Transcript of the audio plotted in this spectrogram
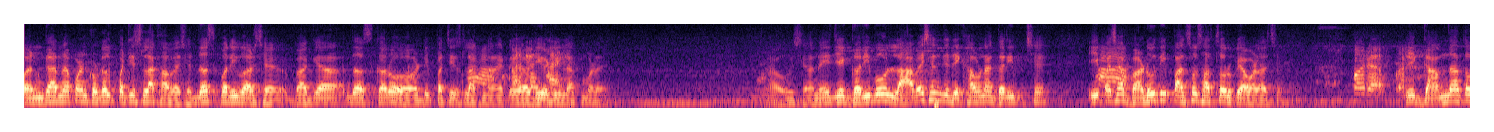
ભંગારના પણ ટોટલ પચીસ લાખ આવે છે. દસ પરિવાર છે. ભાગ્યા દસ કરો અઢી પચીસ લાખના એટલે અઢી અઢી લાખ મળે. આવું છે. અને જે ગરીબો લાવે છે ને જે દેખાવના ગરીબ છે એ પાછા ભાડુથી પાંચસો સાતસો રૂપિયાવાળા છે. એ ગામના તો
